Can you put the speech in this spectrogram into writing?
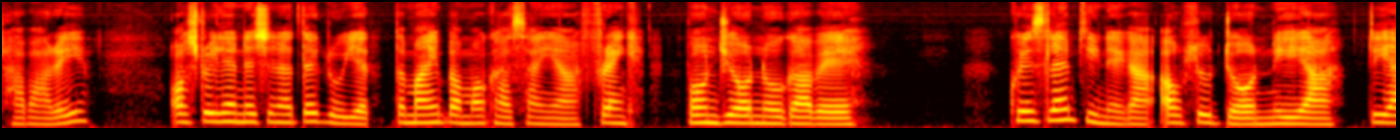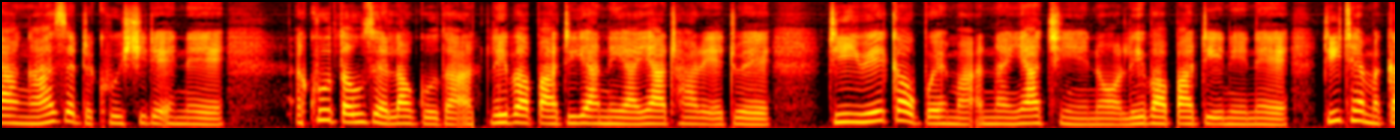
ထားပါတယ်။ Australian National တက္ကသိုလ်ရဲ့တမိုင်းပမောက္ခဆိုင်ရာ Frank Bongiorno ကပဲ Queensland ပြည်နယ်ကအောက်လွှတ်တော်နေရာ150ခုရှိတဲ့အနက် အခု30လောက်ကိုသာ Labor Party ကနေရာရထားတဲ့အတွက်ဒီရွေးကောက်ပွဲမှာအနိုင်ရချင်ရင်တော့ Labor Party အနေနဲ့ဒီထက်မက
